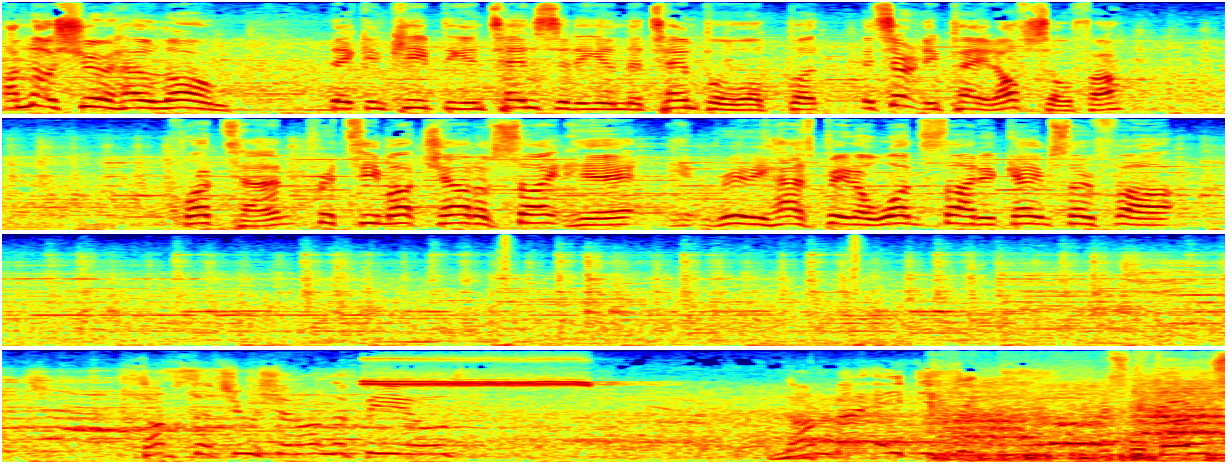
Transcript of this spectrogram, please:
I'm not sure how long they can keep the intensity and the tempo up, but it certainly paid off so far. Quadtan pretty much out of sight here. It really has been a one-sided game so far. Substitution on the field. Number 86. Whistle goes,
